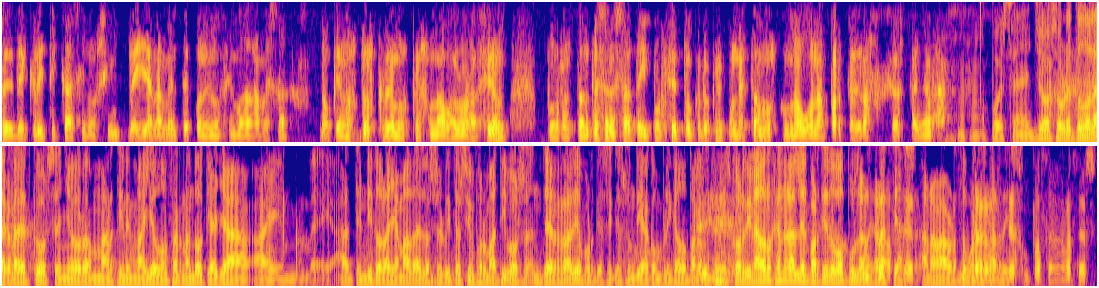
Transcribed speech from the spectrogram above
eh, de crítica, sino simple y llanamente poniendo encima de la mesa lo que nosotros creemos que es una valoración pues bastante sensata y por cierto creo que conectamos con una buena parte de la sociedad española. Pues eh, yo sobre todo le agradezco, señor Martínez Mayo, don Fernando, que haya atendido la llamada de los servicios informativos de radio, porque sé que es un día complicado para ustedes. Coordinador General del Partido Popular, gracias. Ana, un abrazo, buenas tardes. Un placer, gracias.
